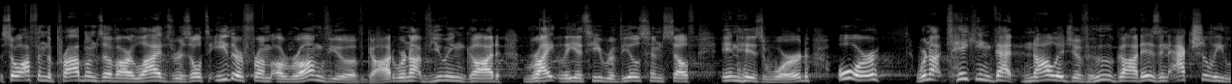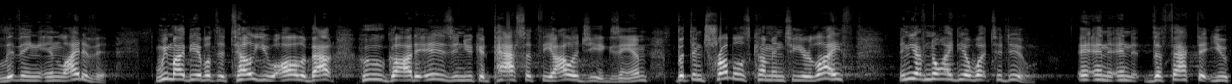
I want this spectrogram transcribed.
So often, the problems of our lives result either from a wrong view of God, we're not viewing God rightly as He reveals Himself in His Word, or we're not taking that knowledge of who God is and actually living in light of it. We might be able to tell you all about who God is and you could pass a theology exam, but then troubles come into your life and you have no idea what to do. And, and, the fact that you,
